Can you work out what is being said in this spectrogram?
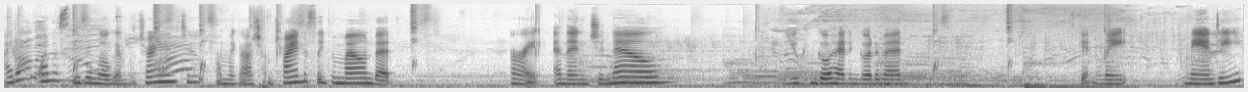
I don't want to sleep in Logan's. I'm trying to... Oh my gosh. I'm trying to sleep in my own bed. Alright. And then Janelle. you can go ahead and go to bed. It's getting late. Mandy,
